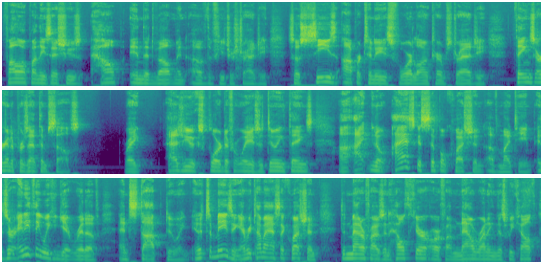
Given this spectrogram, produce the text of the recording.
Follow up on these issues, help in the development of the future strategy. So seize opportunities for long term strategy. Things are going to present themselves, right? As you explore different ways of doing things, uh, I you know I ask a simple question of my team: Is there anything we can get rid of and stop doing? And it's amazing. Every time I ask that question, didn't matter if I was in healthcare or if I'm now running this week health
